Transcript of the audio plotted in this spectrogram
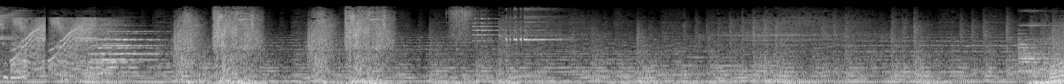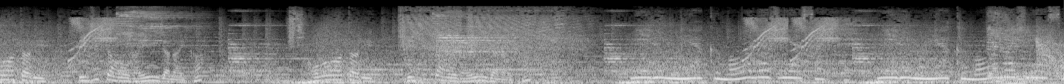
しら辺りいじった方がいいんじゃないか？この辺りいじった方がいいんじゃないか？見るも焼くも同じやさ。見るも焼くも同じやさ。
